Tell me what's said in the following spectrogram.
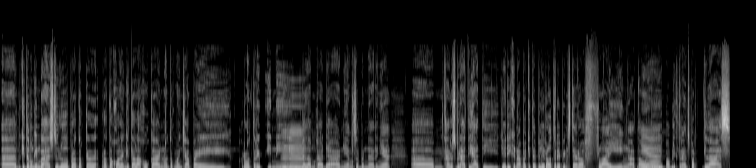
uh, kita mungkin bahas dulu protokol protokol yang kita lakukan untuk mencapai road trip ini Mhm. dalam keadaan yang sebenarnya um, harus berhati-hati. Jadi kenapa kita pilih road trip instead of flying atau Iya. di public transport jelas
